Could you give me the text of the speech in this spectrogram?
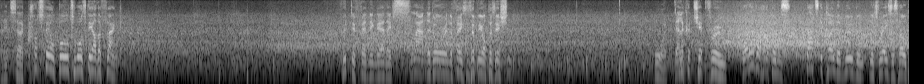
And it's a crossfield ball towards the other flank. Good defending there, they've slammed the door in the faces of the opposition. Oh, a delicate chip through. Whatever happens, that's the kind of movement which raises hope.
